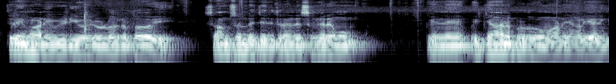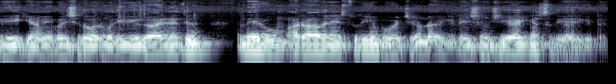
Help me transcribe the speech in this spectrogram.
ഇത്രയുമാണ് ഈ വീഡിയോയിലുള്ളത് കർത്താവെ. സാംസന്റെ ചരിത്രം രസകരവും പിന്നെ വിജ്ഞാനപ്രദവുമാണ് ഞങ്ങളെ അനുഗ്രഹിക്കണമേ. പരിശുദ്ധ ഓർമ്മ ദിവ്യകാരുണ്യത്തിന് നേരവും ആരാധനയും സ്തുതിയും പുകഴ്ചയും യേശുവും യേശും ശിയായിരിക്കും സ്തുതിയായിരിക്കട്ടെ.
